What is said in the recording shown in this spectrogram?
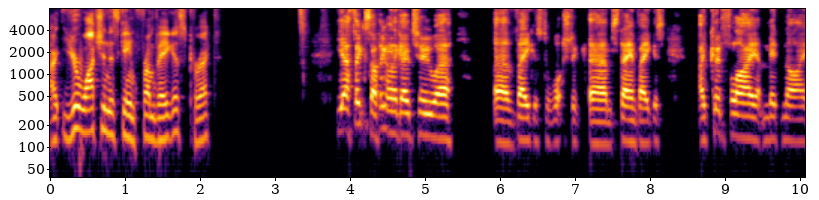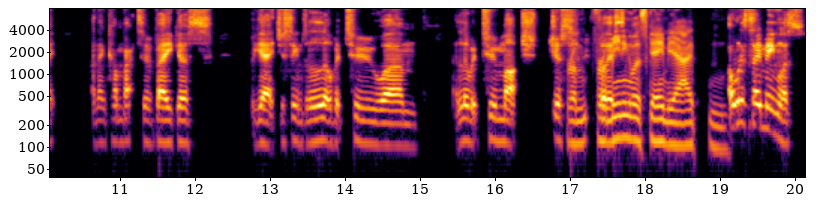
Are, you're watching this game from Vegas, correct? Yeah, I think so. I think I'm going to go to uh, uh, Vegas to watch the um, stay in Vegas. I could fly at midnight and then come back to Vegas, but yeah, it just seems a little bit too um, a little bit too much just For, a- for, for a meaningless game, yeah. I, mm. I wouldn't say meaningless.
